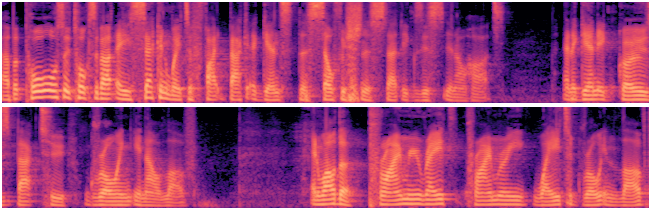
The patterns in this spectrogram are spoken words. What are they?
Uh, but Paul also talks about a second way to fight back against the selfishness that exists in our hearts. And again, it goes back to growing in our love. And while the primary, rate, primary way to grow in love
